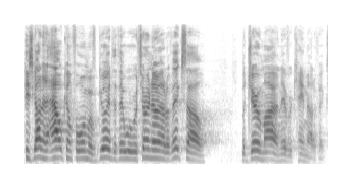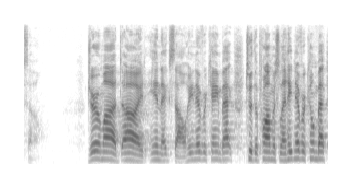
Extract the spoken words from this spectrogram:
he's got an outcome for them of good, that they will return out of exile. But Jeremiah never came out of exile. Jeremiah died in exile. He never came back to the promised land. He never come back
